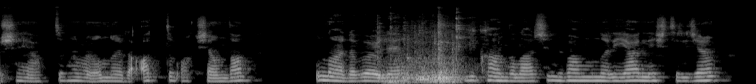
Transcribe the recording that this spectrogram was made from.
Şey yaptım. Hemen onları da attım akşamdan. Bunlar da böyle yıkandılar. Şimdi ben bunları yerleştireceğim.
